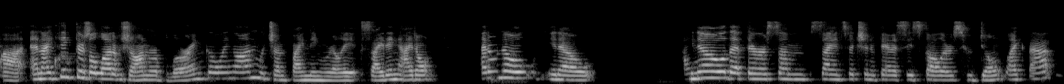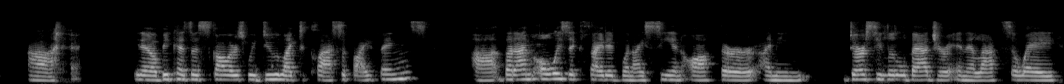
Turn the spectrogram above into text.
Uh, and I think there's a lot of genre blurring going on, which I'm finding really exciting. I don't, I don't know, you know, I know that there are some science fiction and fantasy scholars who don't like that, uh, you know, because as scholars we do like to classify things. Uh, but I'm always excited when I see an author. I mean, Darcie Little Badger in Elatsoe,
